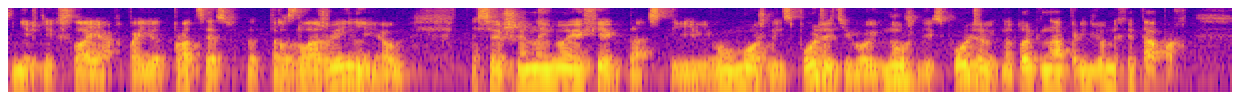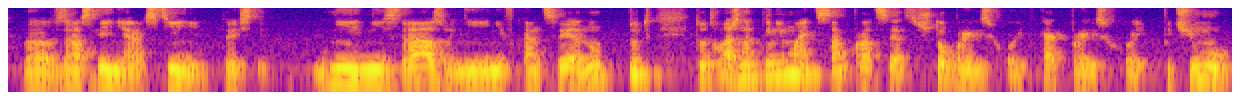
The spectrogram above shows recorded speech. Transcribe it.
в нижних слоях, пойдет процесс разложения, и он совершенно иной эффект даст. И его можно использовать, его и нужно использовать, но только на определенных этапах э, взросления растений. То есть не, не сразу, не, не в конце. Ну, тут, тут важно понимать сам процесс, что происходит, как происходит, почему,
